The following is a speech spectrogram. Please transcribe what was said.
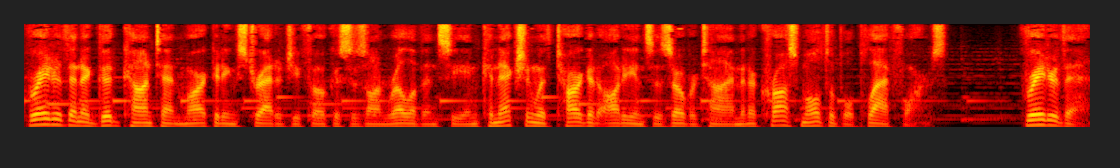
Greater than a good content marketing strategy focuses on relevancy and connection with target audiences over time and across multiple platforms. Greater than.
